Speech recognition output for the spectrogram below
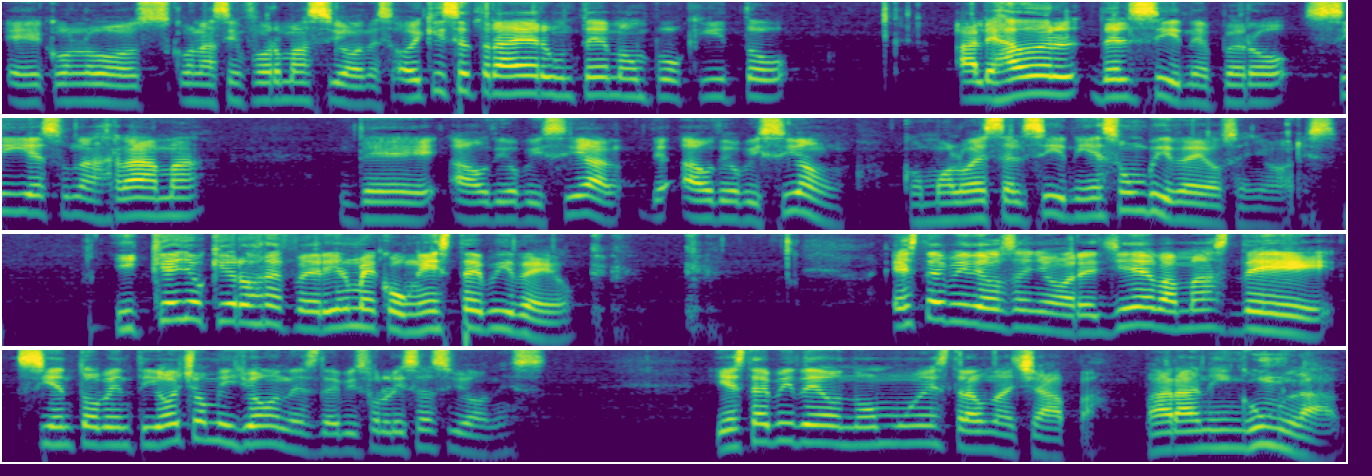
eh, con, los, con las informaciones, hoy quise traer un tema un poquito alejado del, cine, pero sí es una rama de audiovisión, de audiovisión, como lo es el cine, y es un video, señores. ¿Y qué yo quiero referirme con este video? Este video, señores, lleva más de 128 millones de visualizaciones, y este video no muestra una chapa para ningún lado.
